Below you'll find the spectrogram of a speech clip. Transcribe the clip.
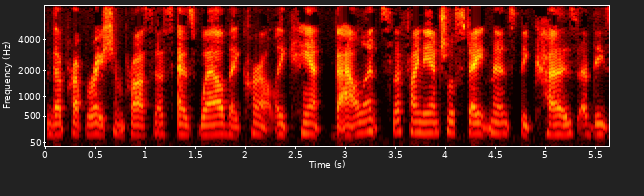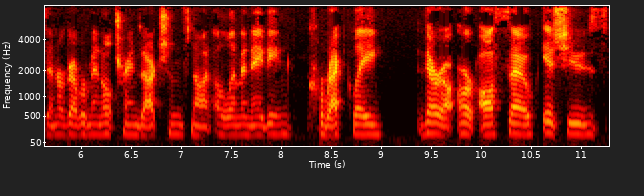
the preparation process as well. They currently can't balance the financial statements because of these intergovernmental transactions not eliminating correctly. There are also issues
